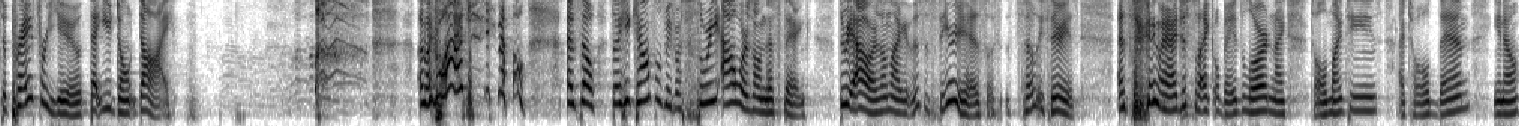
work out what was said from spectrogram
to pray for you that you don't die. I'm like, what? you know? And so so he counsels me for three hours on this thing. Three hours. I'm like, this is serious. It's totally serious. And so anyway, I just like obeyed the Lord and I told my teams, I told them, you know,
